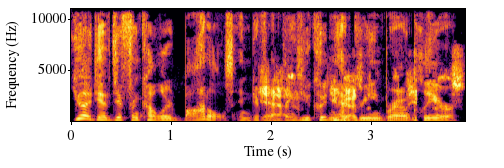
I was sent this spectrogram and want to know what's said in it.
you had to have different colored bottles in different Yeah. things. You couldn't You have green, brown, clear, us.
